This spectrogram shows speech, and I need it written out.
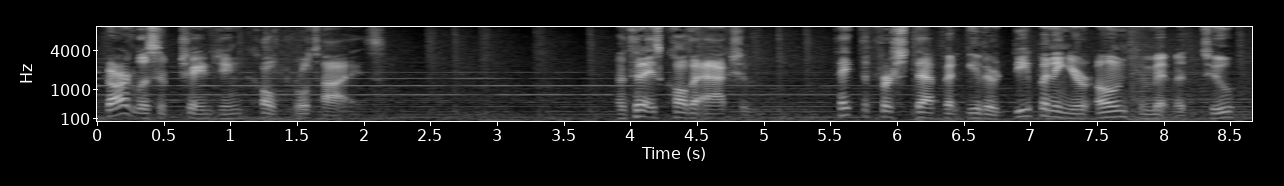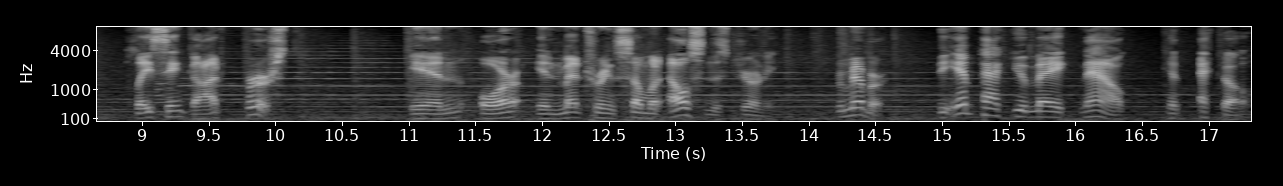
regardless of changing cultural ties. On today's call to action, take the first step in either deepening your own commitment to placing God first in or in mentoring someone else in this journey. Remember, the impact you make now can echo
